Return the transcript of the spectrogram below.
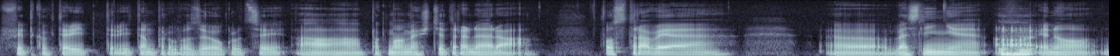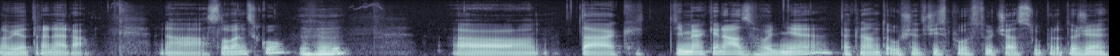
fitko, který, který tam provozují kluci. A pak máme ještě trenéra v Ostravě, ve Zlíně a mm-hmm. jedno nového trenéra na Slovensku. Mm-hmm. Uh, tak tím, jak je nás hodně, tak nám to ušetří spoustu času, protože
